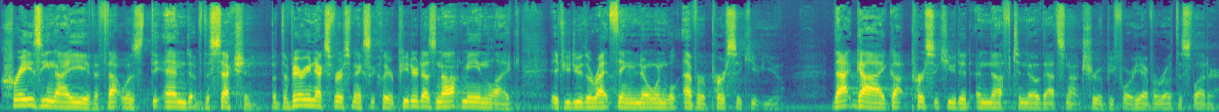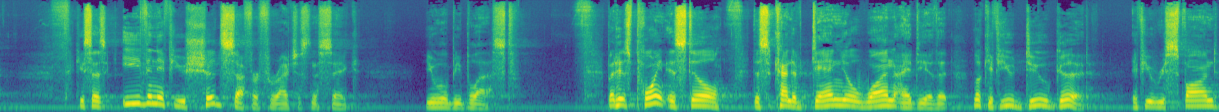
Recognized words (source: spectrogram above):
crazy naive if that was the end of the section. But the very next verse makes it clear. Peter does not mean, like, if you do the right thing, no one will ever persecute you. That guy got persecuted enough to know that's not true before he ever wrote this letter. He says, even if you should suffer for righteousness' sake, you will be blessed. But his point is still this kind of Daniel 1 idea that, look, if you do good, if you respond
